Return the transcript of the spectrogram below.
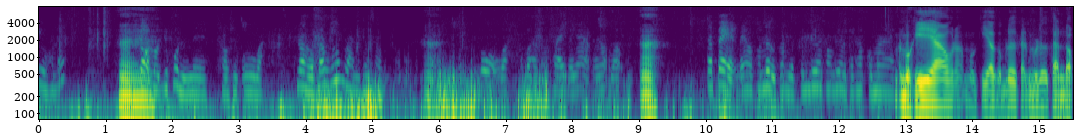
อยู่หั่นแหละเออจอดรถอยู่พุ่นเลยแถวซุปเออว่ะน้องก็ต้องยุ่นวันจนสอบเขาอ่าโอ้ว่ะเขาบอกให้สงสัยก็ยากแล้วเนาะว่าอ่าแต่แปลกได้ว่าเขาเลิกกันแบบเป็นเดือนสองเดือนแล้วพระทักก็มามันบ่เกี่ยวเนาะบ่เกี่ยวกับเลิกกันบ่เลิกกันดอก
